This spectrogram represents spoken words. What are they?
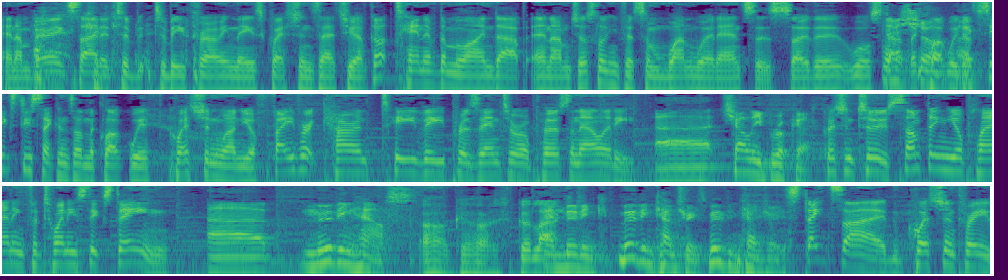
and I'm very excited to, to be throwing these questions at you. I've got ten of them lined up, and I'm just looking for some one-word answers. So the, we'll start Yeah, the sure. clock. We've got Okay. 60 seconds on the clock with question one: Your favourite current TV presenter or personality? Uh, Charlie Brooker, Question two: Something you're planning for 2016? uh, moving house Oh god, good luck. and moving moving countries, moving countries. Stateside. Question three:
